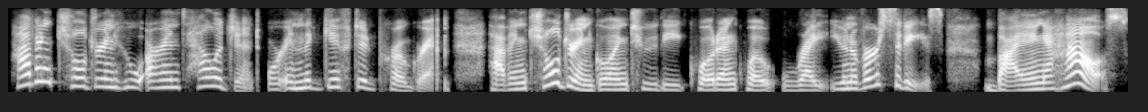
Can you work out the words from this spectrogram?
having children who are intelligent or in the gifted program, having children going to the quote unquote right universities, buying a house.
